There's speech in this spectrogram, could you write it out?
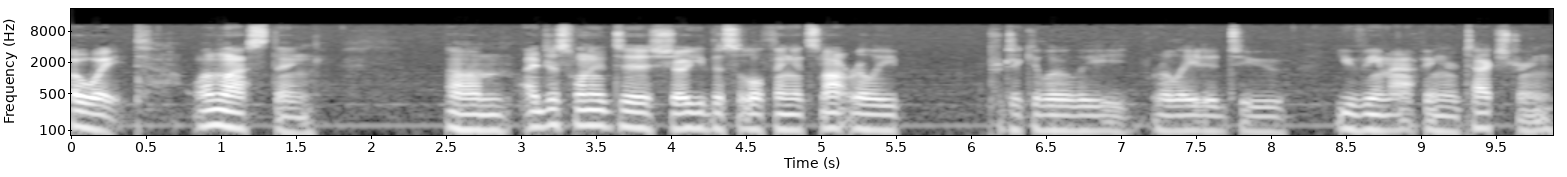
Oh wait, one last thing. Um, I just wanted to show you this little thing. It's not really particularly related to UV mapping or texturing,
